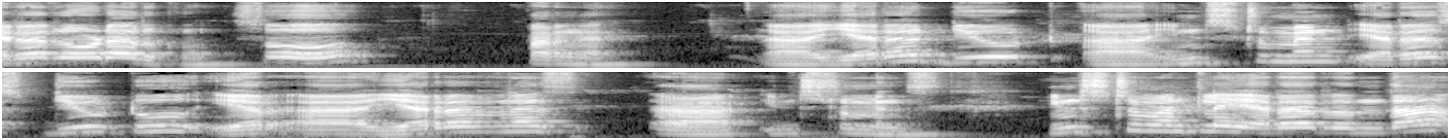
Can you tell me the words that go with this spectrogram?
எரரோடு இருக்கும். ஸோ பாருங்கள் error due instrument errors due to uh எரர்னஸ் instruments. இன்ஸ்ட்ருமெண்ட்டில் எரர் இருந்தால்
